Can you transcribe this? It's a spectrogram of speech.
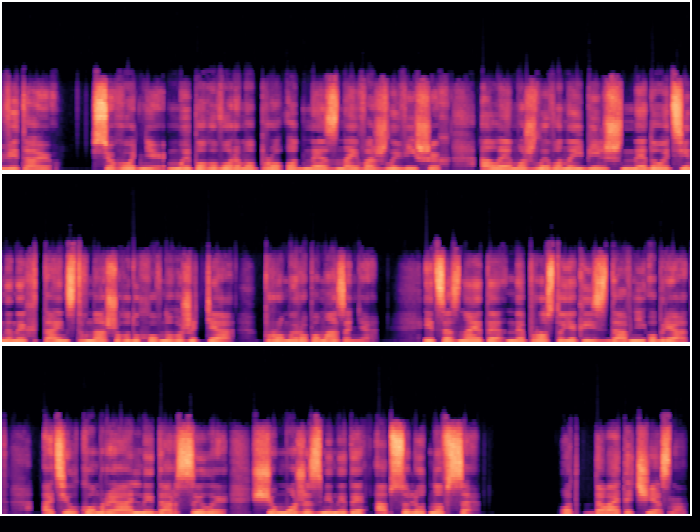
Вітаю! Сьогодні ми поговоримо про одне з найважливіших, але, можливо, найбільш недооцінених таїнств нашого духовного життя про миропомазання. І це, знаєте, не просто якийсь давній обряд, а цілком реальний дар сили, що може змінити абсолютно все. От давайте чесно,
